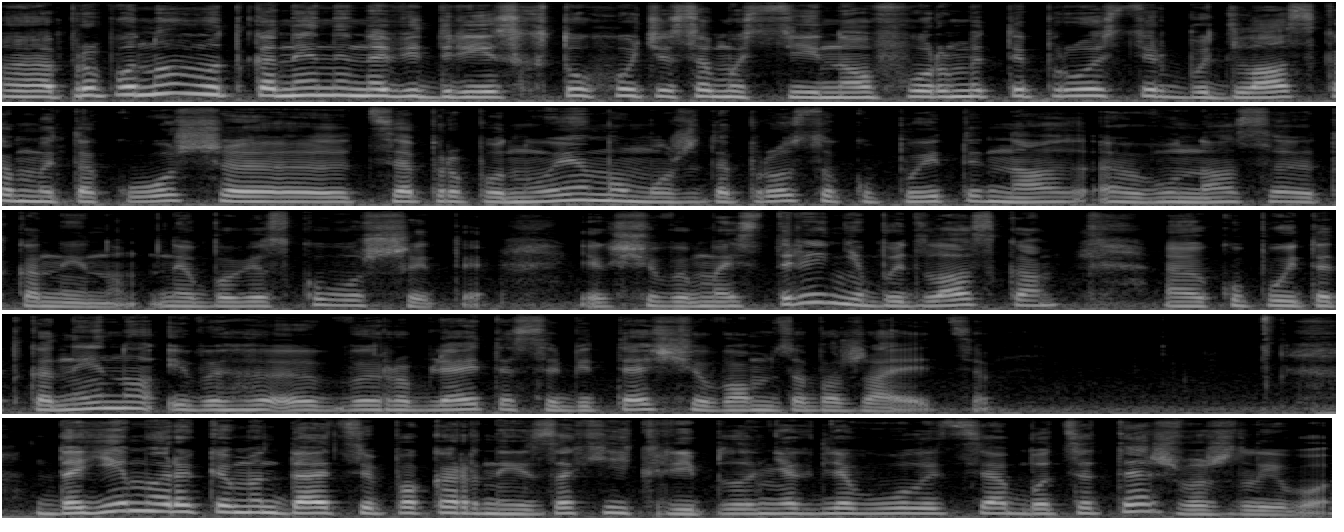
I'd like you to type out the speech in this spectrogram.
Е, Пропонуємо тканини на відріз. Хто хоче самостійно оформити простір, будь ласка, ми також е, це пропонуємо. Можете просто купити на, е, у нас тканину, не обов'язково шити. Якщо ви майстрині, будь ласка, купуйте тканину і виробляйте собі те, що вам забажається. Даємо рекомендацію по карнизах і кріпленнях для вулиця, бо це теж важливо.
